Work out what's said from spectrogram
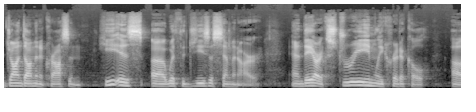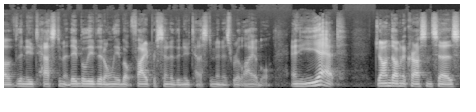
John Dominic Crossan. He is uh, with the Jesus Seminar, and they are extremely critical of the New Testament. They believe that only about 5% of the New Testament is reliable. And yet, John Dominic Crossan says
